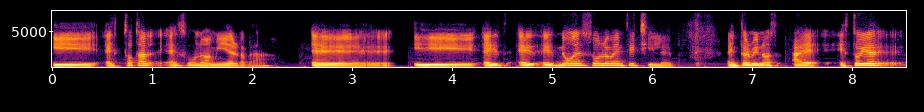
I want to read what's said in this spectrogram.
Y es total, es una mierda. Eh, y no es solamente Chile. En términos, eh, estoy eh,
